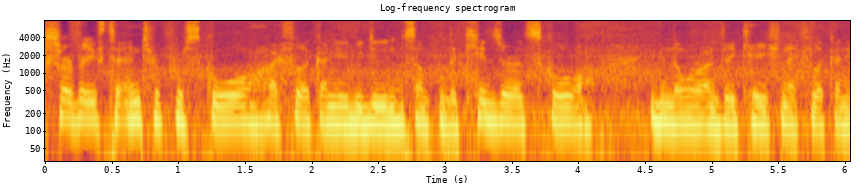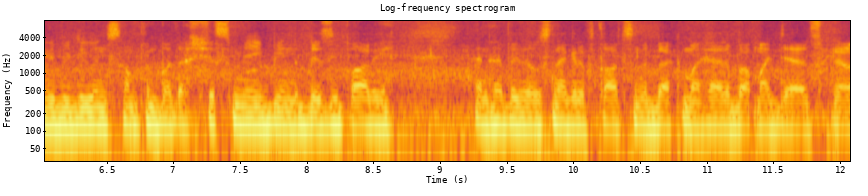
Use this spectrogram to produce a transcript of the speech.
surveys to enter for school. I feel like I need to be doing something. The kids are at school, even though we're on vacation. I feel like I need to be doing something, but that's just me being the busybody and having those negative thoughts in the back of my head about my dad. So, you know,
